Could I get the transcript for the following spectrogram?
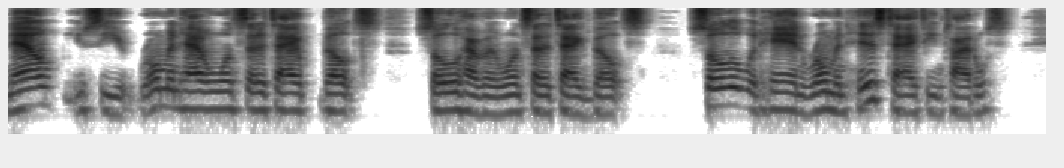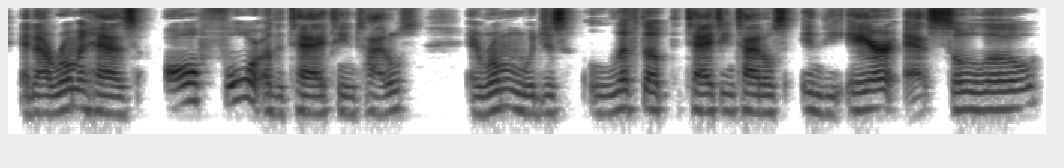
Now you see Roman having one set of tag belts, Solo having one set of tag belts. Solo would hand Roman his tag team titles, and now Roman has all four of the tag team titles, and Roman would just lift up the tag team titles in the air as Solo,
